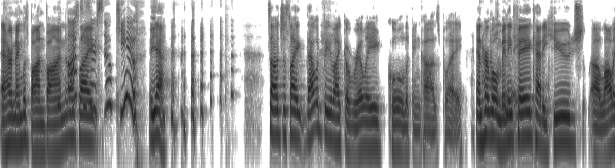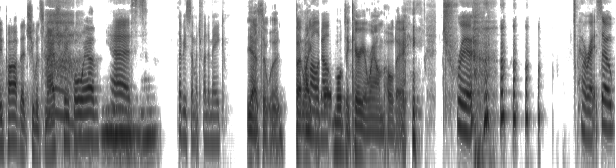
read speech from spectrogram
and her name was Bon Bon. And I was Foxes like, are so cute. yeah. so I was just like, that would be like a really cool looking cosplay. And her little minifig had a huge uh, lollipop that she would smash people with. Yes. That'd be so much fun to make. Yes, it would. But I'm like, all about- horrible to carry around the whole day. True. All right. So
